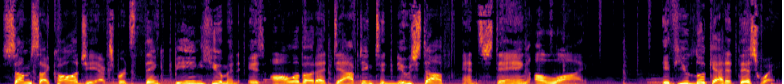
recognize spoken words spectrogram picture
some psychology experts think being human is all about adapting to new stuff and staying alive. If you look at it this way,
